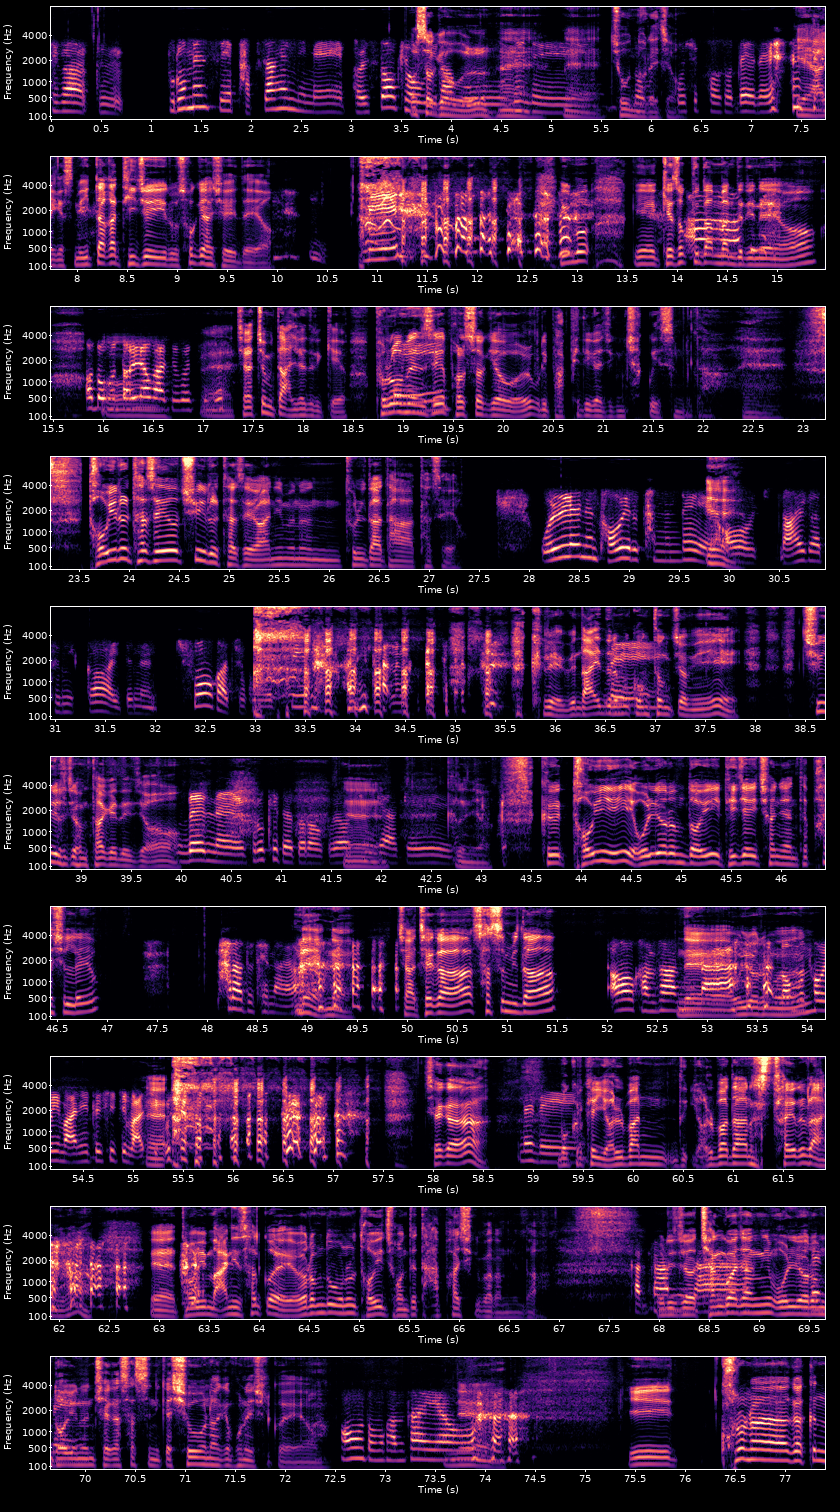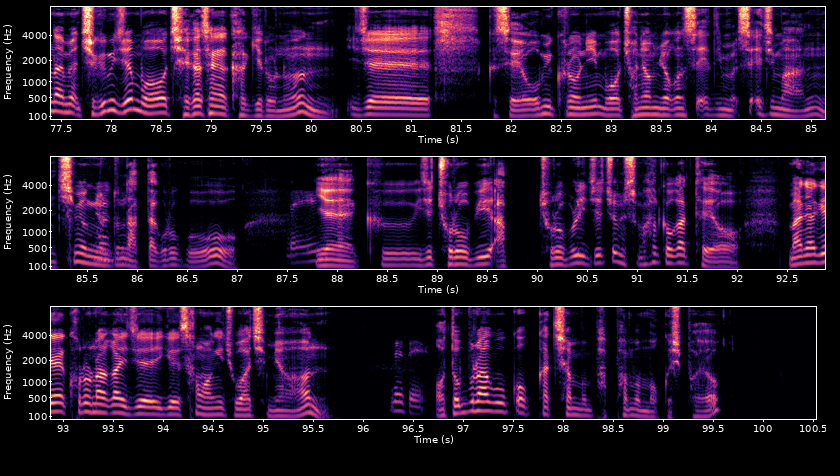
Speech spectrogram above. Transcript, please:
제가 그 브로맨스의 박장현님의 벌써 겨울이라고. 벌써 겨울. 네, 네네. 네, 좋은 노래죠. 듣고 싶어서, 네네. 예, 알겠습니다. 이따가 DJ로 소개하셔야 돼요. 네. 이거 뭐, 예, 계속 부담만 드리네요. 어, 너무 어, 떨려가지고 지금. 예, 제가 좀 이따 알려드릴게요. 브로맨스의 네. 벌써 겨울, 우리 박 PD가 지금 찾고 있습니다. 예. 더위를 타세요? 추위를 타세요? 아니면은 둘 다다 타세요? 원래는 더위를 탔는데, 예. 어, 나이가 드니까 이제는 추워가지고 추위를 많이 타는 것 같아요. 그래요. 그 나이 들으면 네. 공통점이 추위를 좀 타게 되죠. 네네, 그렇게 되더라고요. 네. 신기하게. 그러요. 그 더위, 올여름 더위 DJ 천이한테 파실래요? 팔아도 되나요? 네, 네. 자, 제가 샀습니다. 어, 감사합니다. 네, 올여름은- 너무 더위 많이 드시지 마시고요. 제가 네네. 뭐 그렇게 열반 열받아 하는 스타일은 아니라 예, 더위 많이 살 거예요. 여러분도 오늘 더위 저한테 다 파시기 바랍니다. 감사합니다. 우리 저 장 과장님 올 여름. 더위는 제가 샀으니까 시원하게 보내실 거예요. 어, 너무 감사해요. 네. 이 코로나가 끝나면 지금 이제 뭐 제가 생각하기로는 이제 글쎄요 오미크론이 뭐 전염력은 세지- 세지만 치명률도. 낮다 그러고 네. 예, 그 이제 졸업이 앞 졸업을 이제 좀 있으면 할 것 같아요. 만약에 코로나가 이제 이게 상황이 좋아지면 네네. 어떤 분하고 꼭 같이 한번 밥 한번 먹고 싶어요?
